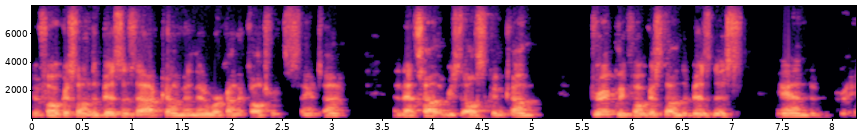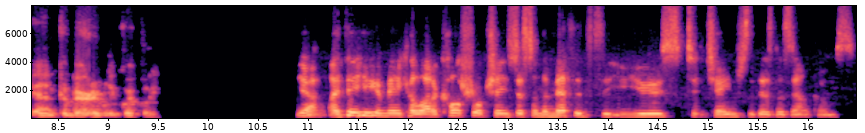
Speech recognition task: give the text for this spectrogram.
to focus on the business outcome and then work on the culture at the same time. And that's how the results can come directly focused on the business and and comparatively quickly. Yeah, I think you can make a lot of cultural change just on the methods that you use to change the business outcomes.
